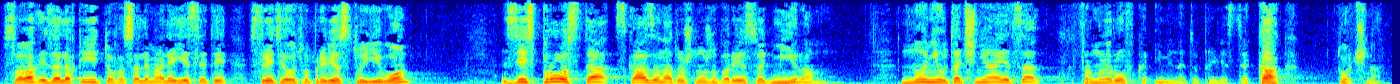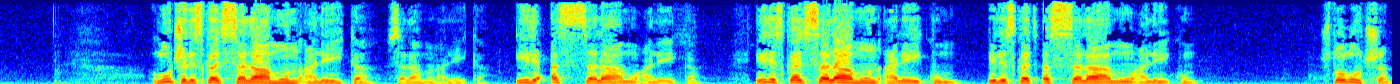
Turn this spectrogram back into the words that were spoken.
в словах из алякиту фасалям алей, если ты встретил, вот поприветствуй его, здесь просто сказано о том, что нужно приветствовать миром, но не уточняется формулировка именно этого приветствия. Как точно? Лучше ли сказать саламун алейка, саламун алейка, или ассаламу алейка, или сказать саламун алейкум, или сказать ассаламу алейкум. Что лучше?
